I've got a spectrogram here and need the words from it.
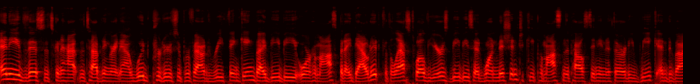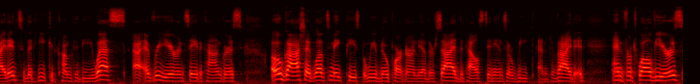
any of this that's going to ha- that's happening right now would produce a profound rethinking by Bibi or Hamas, but I doubt it. For the last 12 years, Bibi's had one mission to keep Hamas and the Palestinian Authority weak and divided, so that he could come to the U.S. Uh, every year and say to Congress, "Oh gosh, I'd love to make peace, but we have no partner on the other side. The Palestinians are weak and divided." And for 12 years,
